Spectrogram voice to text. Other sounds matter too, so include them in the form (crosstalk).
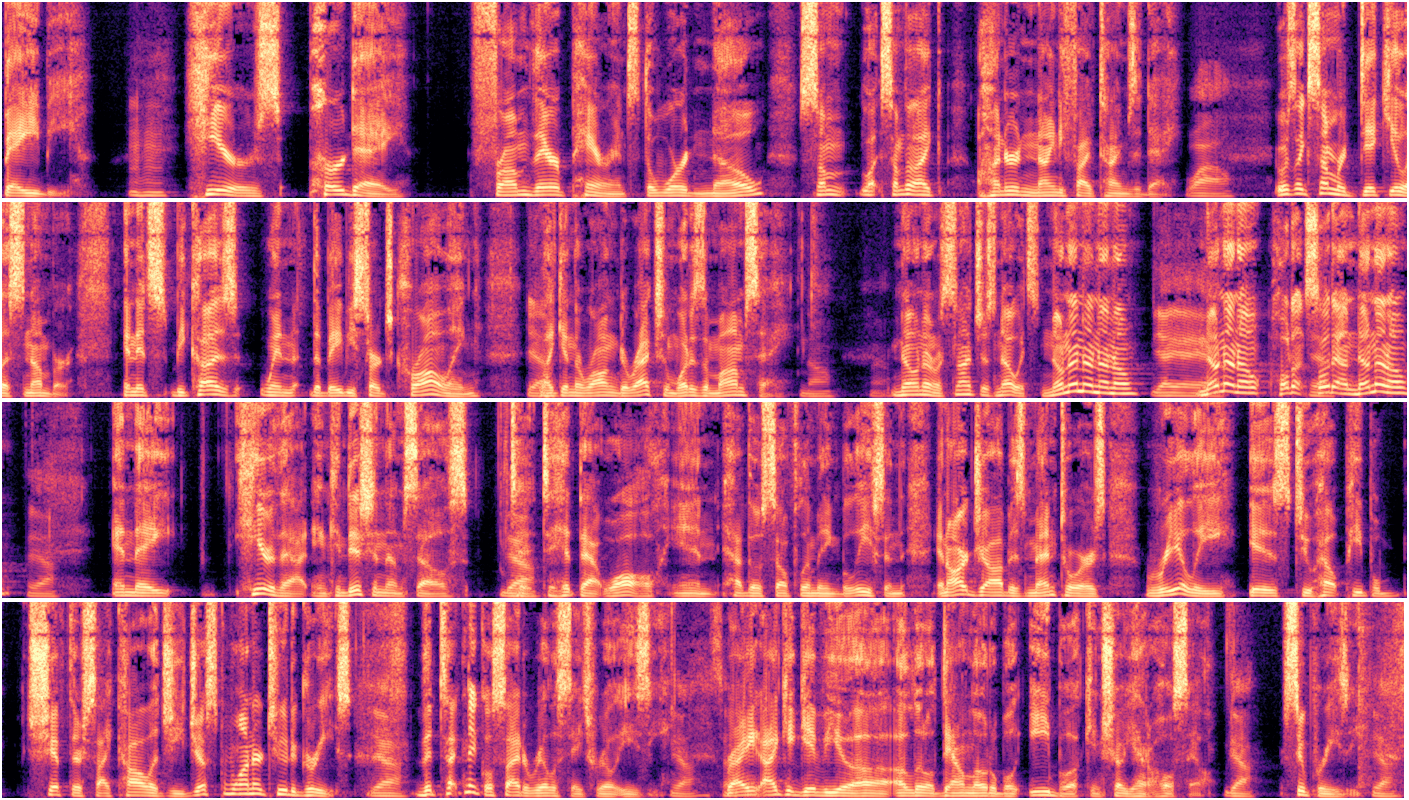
baby Mm-hmm. hears per day from their parents the word no some like something like 195 times a day. Wow. It was like some ridiculous number. And it's because when the baby starts crawling, Yeah. like in the wrong direction, what does the mom say? No. Yeah. No, no, no. It's not just no. It's no, no, no, no, no. Yeah, yeah, yeah. No, no, no. Hold on. Slow down. No, no, no. Yeah. And they hear that and condition themselves Yeah. to, to hit that wall and have those self limiting beliefs. And, and our job as mentors really is to help people shift their psychology just one or two degrees. Yeah. The technical side of real estate's real easy. Yeah, simple. Right. I could give you a, a little downloadable ebook and show you how to wholesale. Yeah. Super easy Yeah.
